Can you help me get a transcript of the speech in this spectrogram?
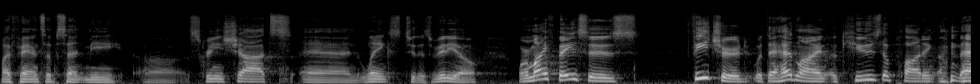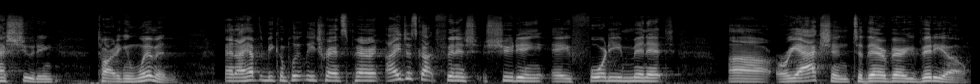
my fans have sent me uh, screenshots and links to this video where my face is featured with the headline accused of plotting a mass shooting targeting women. And I have to be completely transparent. I just got finished shooting a 40 minute uh, reaction to their very video.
